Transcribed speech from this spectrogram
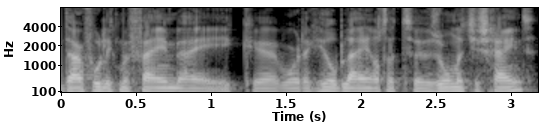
daar voel ik me fijn bij. Ik word heel blij als het zonnetje schijnt.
